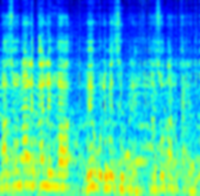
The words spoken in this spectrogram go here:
National kalenga lever s'il vous plaît. National kalenga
